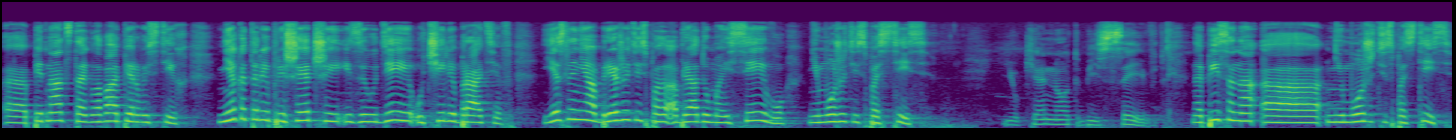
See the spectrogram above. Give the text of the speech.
Э, 15 глава, 1 стих. «Некоторые, пришедшие из Иудеи, учили братьев, если не обрежетесь по обряду Моисееву, не можете спастись». You cannot be saved. Написано э, «не можете спастись».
